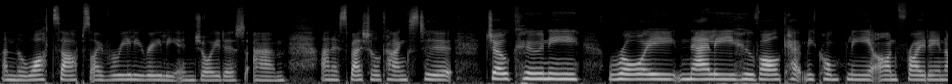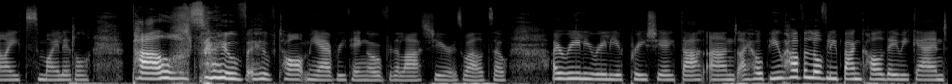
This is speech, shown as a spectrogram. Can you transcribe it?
and the WhatsApps. I've really, really enjoyed it. Um, and a special thanks to Joe Cooney, Roy, Nelly, who've all kept me company on Friday nights, my little pals who've, who've taught me everything over the last year as well. So, I really, really appreciate that. And I hope you you have a lovely bank holiday weekend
